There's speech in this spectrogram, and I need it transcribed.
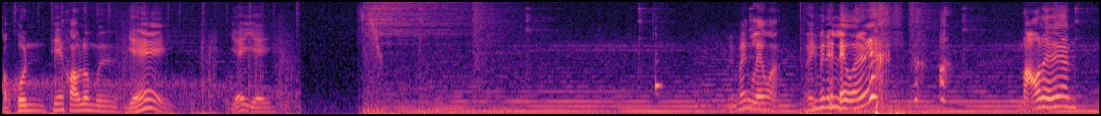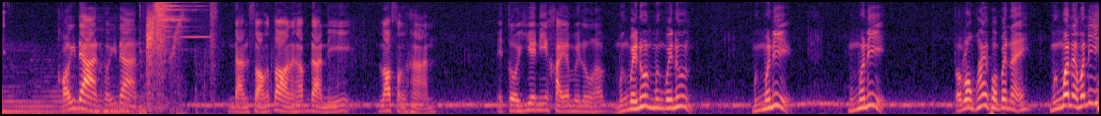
ขอบคุณที่ให้ความร่วมมือ เย้ เย้เย้เฮ้ยแม่งเร็วอะเฮ้ยไม่ได้เร็วนะเนี่ยเหมาเลยแล้วกัน ขออีกด่าน ขออีกด่าน ด่านสองต่อนะครับ ด่านนี้รอบสังหาร ไอตัวเฮี้ยนี่ใครก็ไม่รู้ครับ มึงไปนู่น มึงไปนู่น มึงมานี่ มึงมานี่ตกลงให้ผมไปไหน มึงมาไหนมานี่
